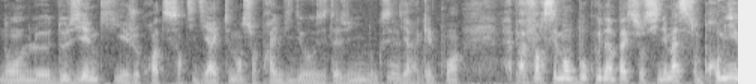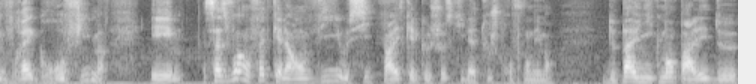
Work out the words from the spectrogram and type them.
dont le deuxième qui est, je crois, sorti directement sur Prime Video aux États-Unis, donc c'est dire à quel point elle n'a pas forcément beaucoup d'impact sur le cinéma. C'est son premier vrai gros film. Et ça se voit en fait qu'elle a envie aussi de parler de quelque chose qui la touche profondément. De pas uniquement parler de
